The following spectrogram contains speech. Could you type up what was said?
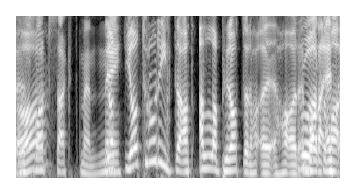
Ja. smart sagt men nej Jag, jag tror inte att alla pirater har, eh, har Tror bara ett har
